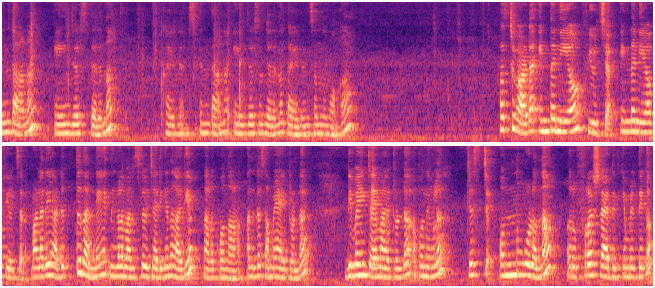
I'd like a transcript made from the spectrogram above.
എന്താണ് ഏഞ്ചൽസ് തരുന്ന ഗൈഡൻസ് എന്താണ് ഏഞ്ചൽസ് തരുന്ന ഗൈഡൻസ് എന്ന് നോക്കാം. First card in the near future in the near future വളരെ അടുത്ത് തന്നെ നിങ്ങൾ മനസ്സിൽ വിചാരിക്കുന്ന കാര്യം നടക്കുമെന്നാണ്. അതിന്റെ സമയമായിട്ടുണ്ട്. ഡിവൈൻ ടൈം ആയിട്ടുണ്ട്. അപ്പോൾ നിങ്ങൾ ജസ്റ്റ് ഒന്നും കൂടെ ഒന്ന് റിഫ്രഷ്ഡ് ആയിട്ടിരിക്കുമ്പോഴത്തേക്കും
